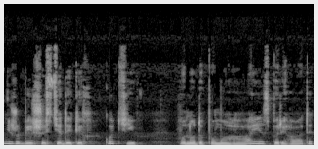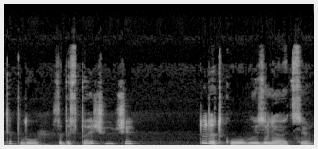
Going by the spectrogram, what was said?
ніж у більшості диких котів. Воно допомагає зберігати тепло, забезпечуючи додаткову ізоляцію.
